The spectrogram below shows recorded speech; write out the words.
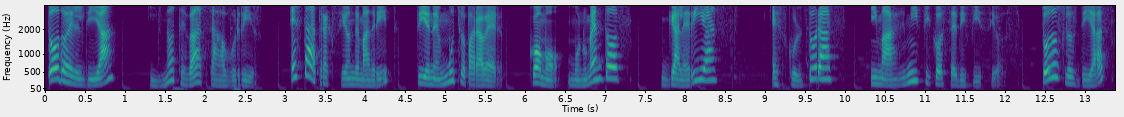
todo el día y no te vas a aburrir. Esta atracción de Madrid tiene mucho para ver, como monumentos, galerías, esculturas y magníficos edificios. Todos los días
